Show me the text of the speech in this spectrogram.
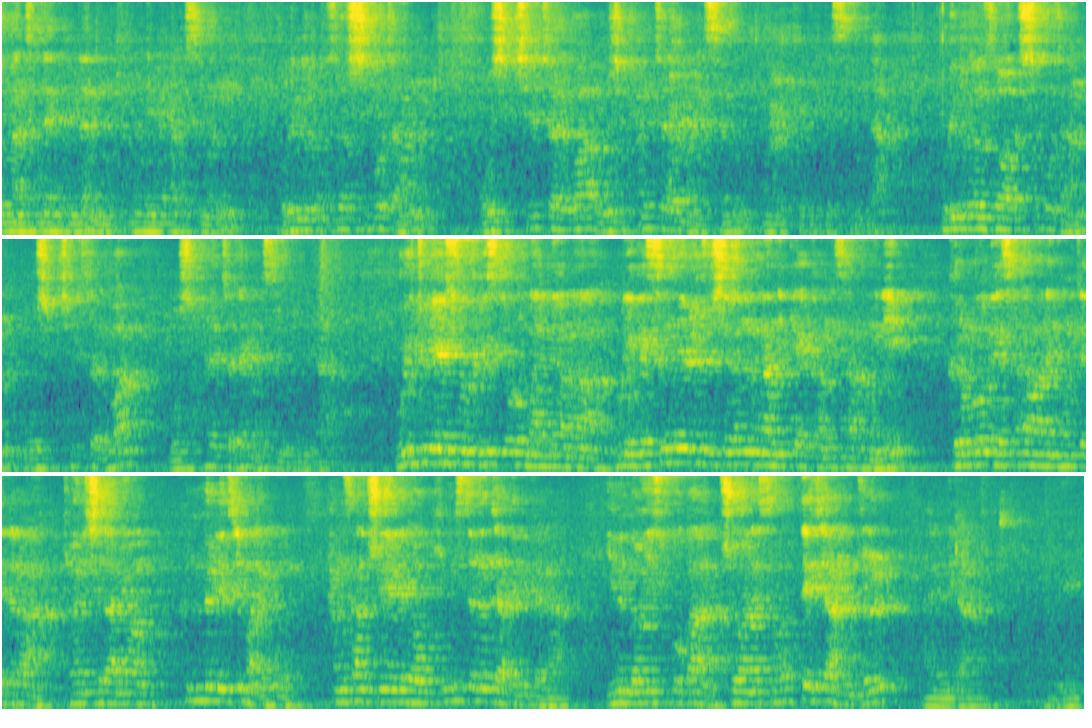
오늘만 전해드리는 하나님의 말씀은 고린도전서 15장 57절과 58절의 말씀 읽어드리겠습니다. 고린도전서 15장 57절과 58절의 말씀입니다. 우리 주 예수 그리스도로 말미암아 우리에게 승리를 주시는 하나님께 감사하노니 그러므로 내 사랑하는 형제들아 견실하며 흔들리지 말고 항상 주에게 더욱 힘쓰는 자들이 되라 이는 너희 수고가 주 안에서 헛되지 않은 줄 아멘.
